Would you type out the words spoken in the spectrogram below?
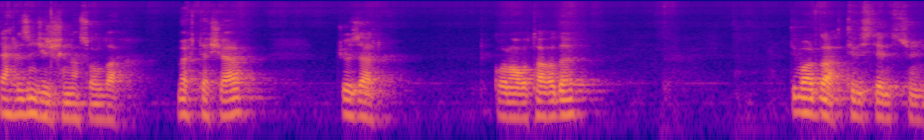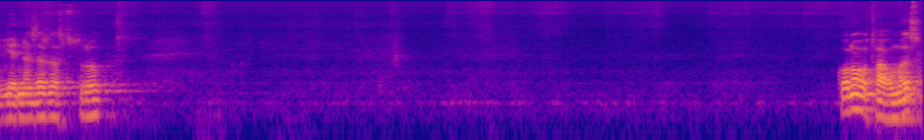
dəhlizin girişindən solda möhtəşəm, gözəl qonaq otağıdır. Divarda TV stend üçün yer nəzərdə tutulub. Qonaq otağımız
